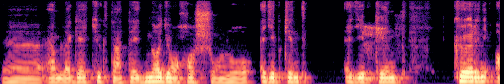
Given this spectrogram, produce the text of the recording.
e, emlegetjük. Tehát egy nagyon hasonló, egyébként, egyébként körny, a,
